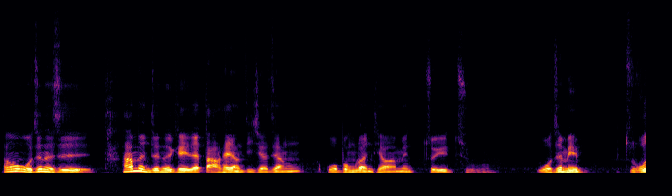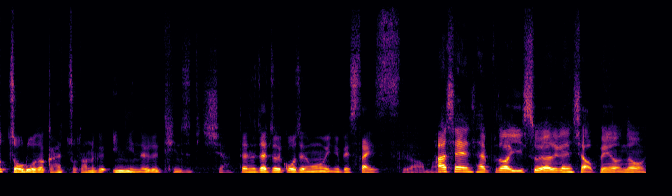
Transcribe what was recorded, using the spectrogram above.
然后我真的是，他们真的可以在大太阳底下这样活蹦乱跳，那边追逐。我这没，我走路我都赶快走到那个阴影的那个亭子底下。但是在这个过程中，我已经被晒死了，好吗？他现在才不到一岁啊，就跟小朋友那种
